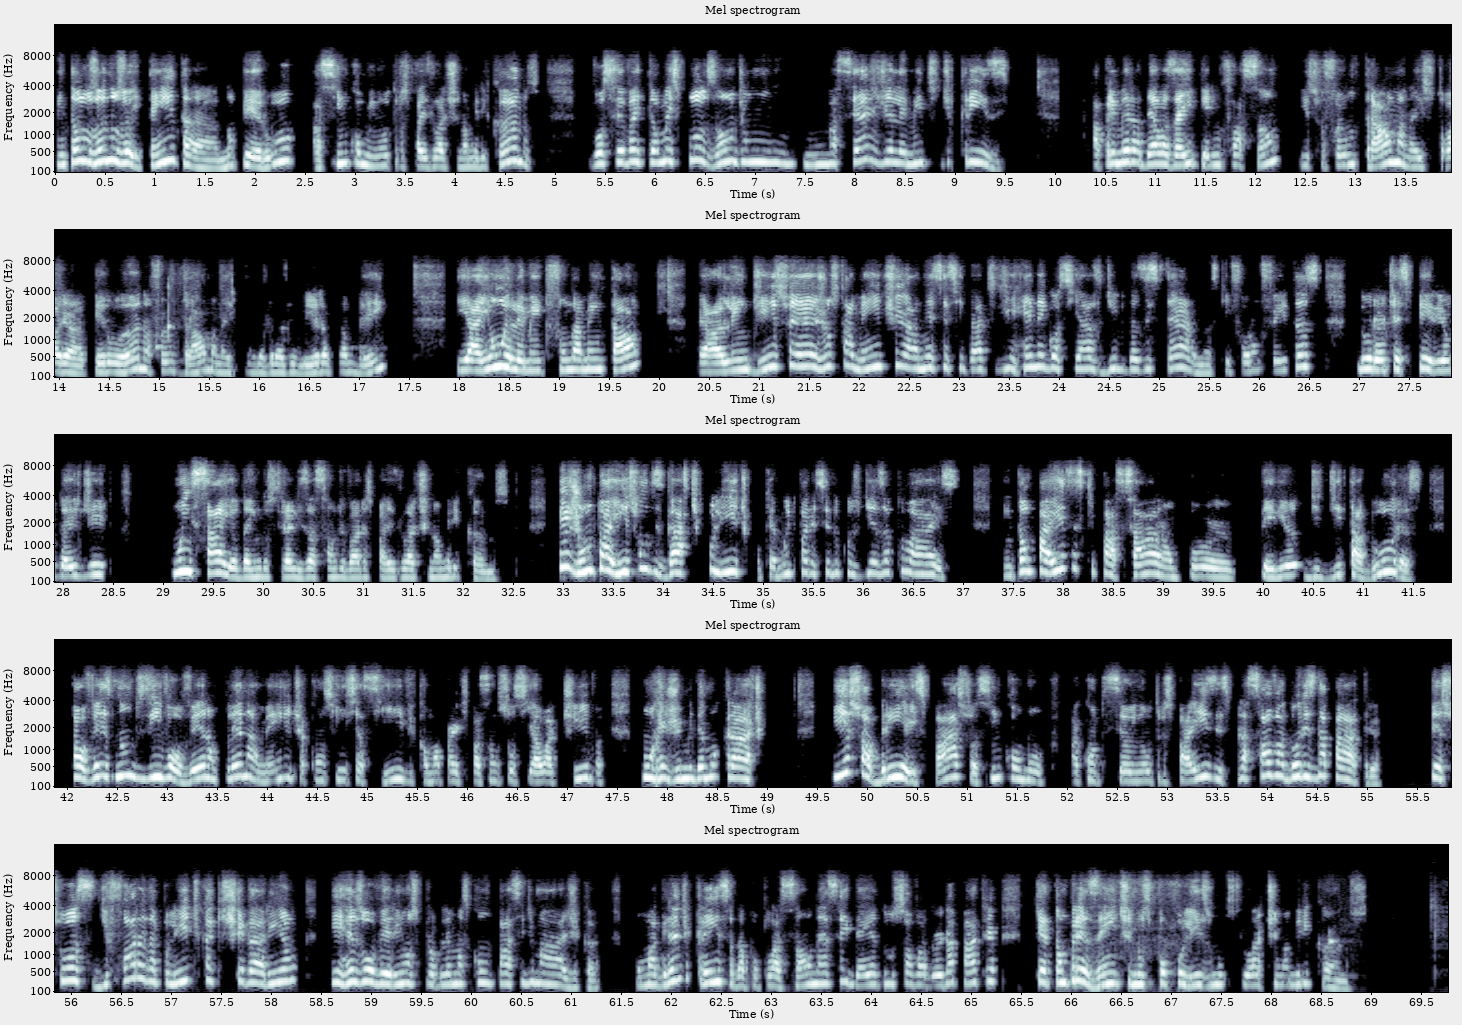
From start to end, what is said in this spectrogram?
Então, nos anos 80, no Peru, assim como em outros países latino-americanos, você vai ter uma explosão de um, uma série de elementos de crise. A primeira delas é a hiperinflação, isso foi um trauma na história peruana, foi um trauma na história brasileira também. E aí um elemento fundamental é, além disso, é justamente a necessidade de renegociar as dívidas externas que foram feitas durante esse período aí de um ensaio da industrialização de vários países latino-americanos. E junto a isso, um desgaste político, que é muito parecido com os dias atuais. Então, países que passaram por período de ditaduras talvez não desenvolveram plenamente a consciência cívica, uma participação social ativa num regime democrático. Isso abria espaço, assim como aconteceu em outros países, para salvadores da pátria, pessoas de fora da política que chegariam e resolveriam os problemas com um passe de mágica. Uma grande crença da população nessa ideia do salvador da pátria, que é tão presente nos populismos latino-americanos.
